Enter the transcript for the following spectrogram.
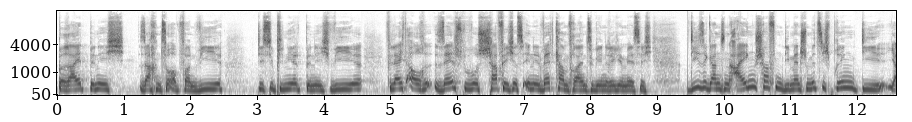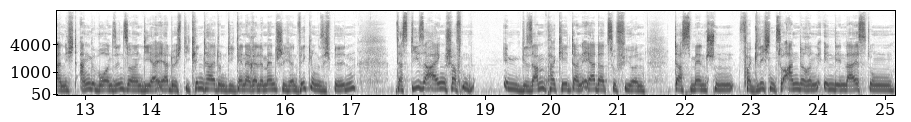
bereit bin ich, Sachen zu opfern? Wie diszipliniert bin ich? Wie vielleicht auch selbstbewusst schaffe ich es, in den Wettkampf reinzugehen regelmäßig? Diese ganzen Eigenschaften, die Menschen mit sich bringen, die ja nicht angeboren sind, sondern die ja eher durch die Kindheit und die generelle menschliche Entwicklung sich bilden, dass diese Eigenschaften im Gesamtpaket dann eher dazu führen, dass Menschen verglichen zu anderen in den Leistungen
